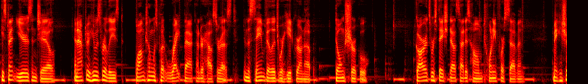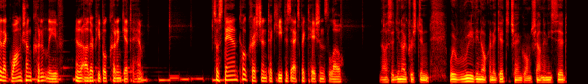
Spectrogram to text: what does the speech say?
He spent years in jail, and after he was released, Guangcheng was put right back under house arrest in the same village where he had grown up, Dongshigu. Guards were stationed outside his home 24 7, making sure that Guangcheng couldn't leave and that other people couldn't get to him. So Stan told Christian to keep his expectations low. And I said, you know, Christian, we're really not going to get to Chen Guangcheng. And he said,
